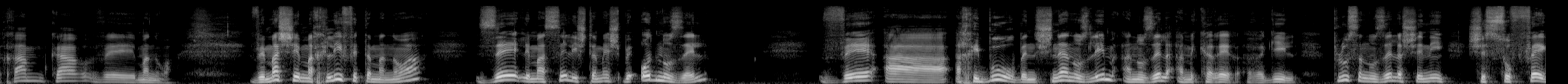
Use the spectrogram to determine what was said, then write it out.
חם, קר ומנוע. ומה שמחליף את המנוע זה למעשה להשתמש בעוד נוזל, והחיבור בין שני הנוזלים, הנוזל המקרר, הרגיל, פלוס הנוזל השני שסופג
